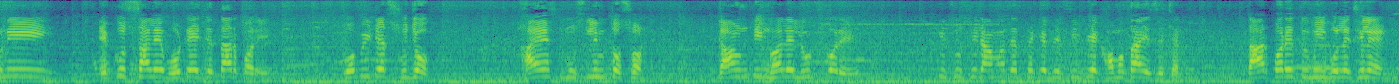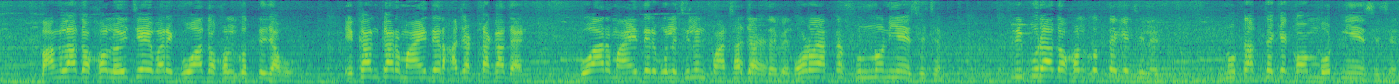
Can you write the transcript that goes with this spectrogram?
উনি একুশ সালে ভোটে জেতার পরে কোভিডের সুযোগ হায়েস্ট মুসলিম তোষণ কাউন্টিং হলে লুট করে কিছু সিট আমাদের থেকে বেশি পেয়ে ক্ষমতায় এসেছেন। তারপরে তুমি বলেছিলেন বাংলা দখল হয়েছে এবারে গোয়া দখল করতে যাব। এখানকার মায়েদের হাজার টাকা দেন গোয়ার মায়েদের বলেছিলেন পাঁচ হাজার দেবেন। বড় একটা শূন্য নিয়ে এসেছেন। ত্রিপুরা দখল করতে গেছিলেন নোটার থেকে কম ভোট নিয়ে এসেছেন।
